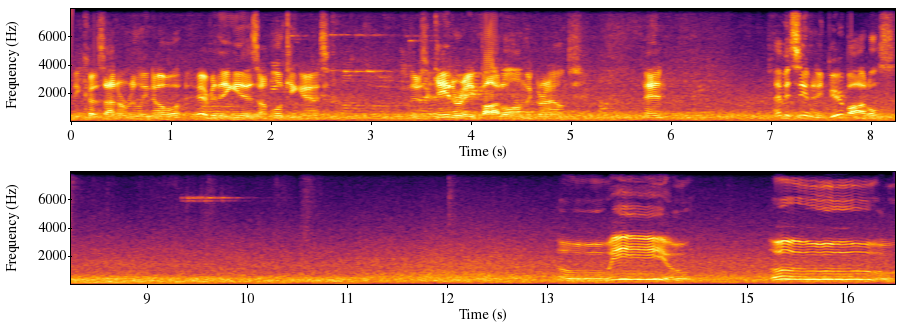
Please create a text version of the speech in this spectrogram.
because I don't really know what everything is I'm looking at. There's a Gatorade bottle on the ground. And I haven't seen any beer bottles. Oh, wee, oh,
